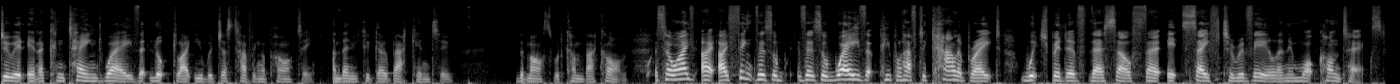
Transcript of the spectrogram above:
do it in a contained way that looked like you were just having a party and then you could go back into the mask would come back on. So I, I, I, think there's a there's a way that people have to calibrate which bit of their self that it's safe to reveal and in what context.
